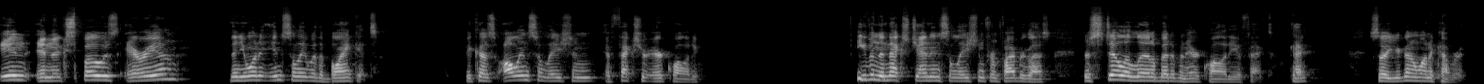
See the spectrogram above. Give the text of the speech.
in an exposed area, then you want to insulate with a blanket because all insulation affects your air quality. Even the next gen insulation from fiberglass, there's still a little bit of an air quality effect. Okay. So you're going to want to cover it.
